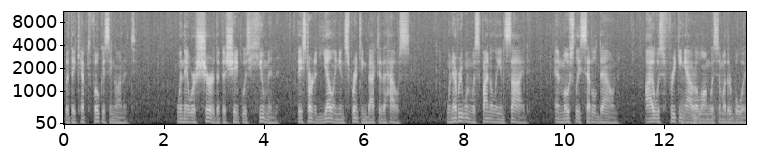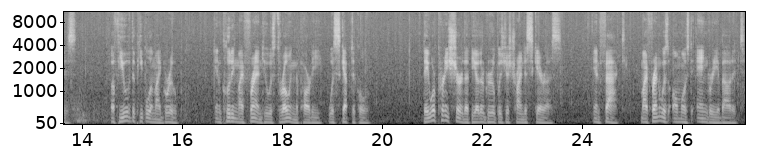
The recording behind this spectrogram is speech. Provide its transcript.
but they kept focusing on it. When they were sure that the shape was human, they started yelling and sprinting back to the house. When everyone was finally inside, and mostly settled down, I was freaking out along with some other boys. A few of the people in my group, including my friend who was throwing the party, was skeptical. They were pretty sure that the other group was just trying to scare us. In fact, my friend was almost angry about it.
